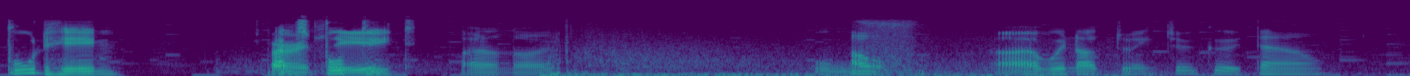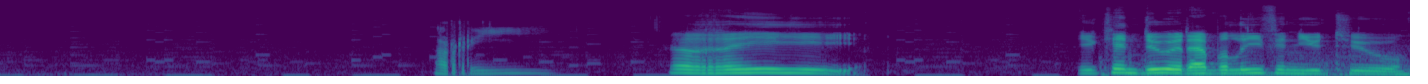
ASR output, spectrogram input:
Spoot him. I'm Apparently. I don't know. Oof. Oh. Uh, we're not doing too good now. Hurry. Re. You can do it. I believe in you too.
